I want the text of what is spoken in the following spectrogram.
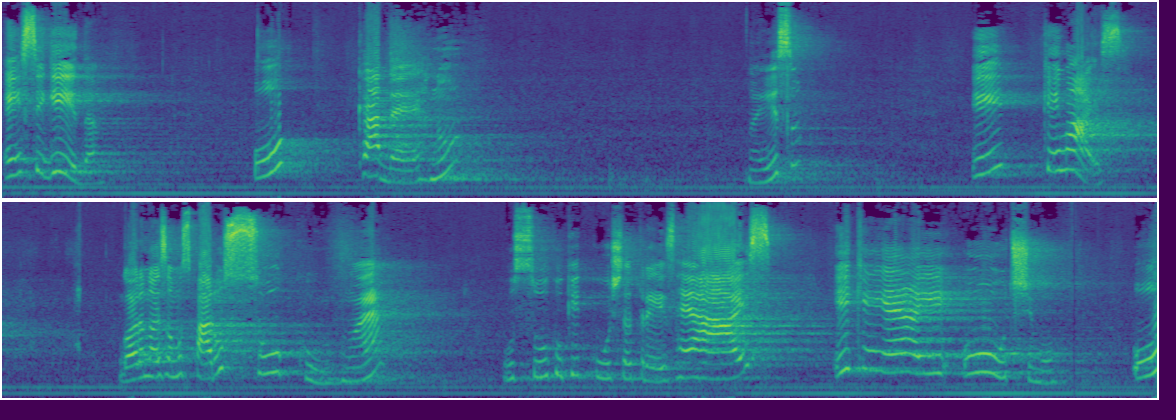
Em seguida, o caderno. Não é isso? E quem mais? Agora nós vamos para o suco, não é? O suco que custa três reais. E quem é aí o último? O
